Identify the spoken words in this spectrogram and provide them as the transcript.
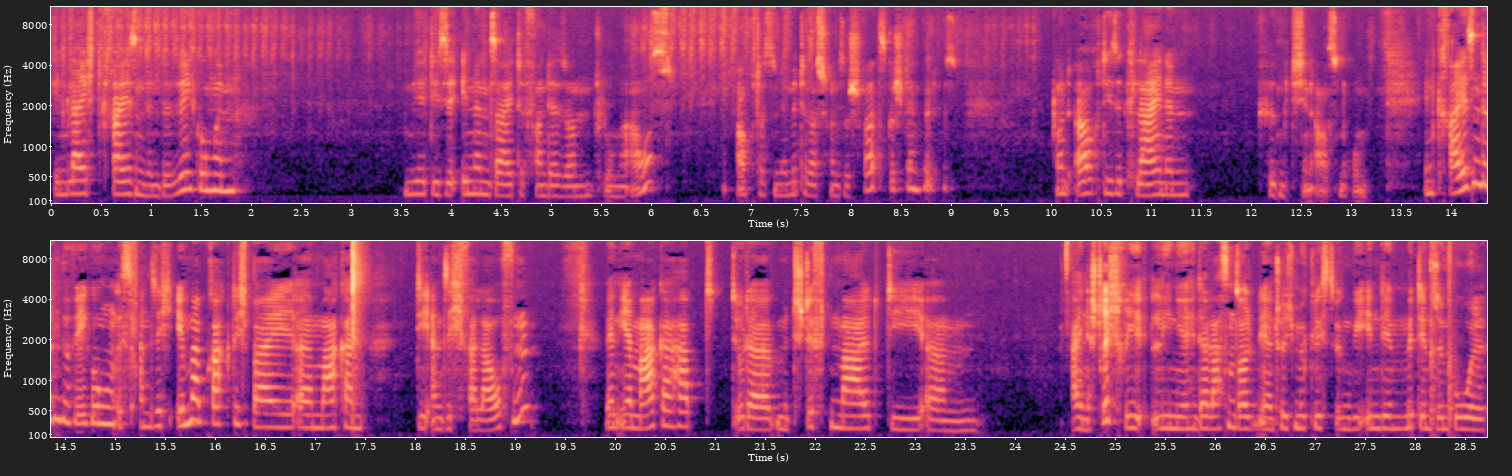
in leicht kreisenden Bewegungen mir diese Innenseite von der Sonnenblume aus. Auch das in der Mitte, was schon so schwarz gestempelt ist. Und auch diese kleinen Pünktchen außenrum. in kreisenden Bewegungen ist an sich immer praktisch bei äh, Markern, die an sich verlaufen. Wenn ihr Marker habt oder mit Stiften malt, die ähm, eine Strichlinie hinterlassen, solltet ihr natürlich möglichst irgendwie in dem, mit dem Symbol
